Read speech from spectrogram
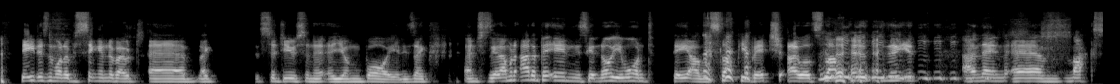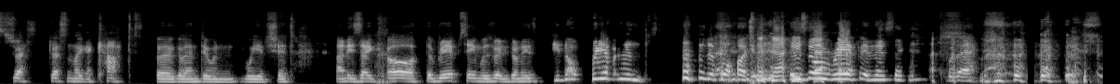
Dee doesn't want to be singing about um like seducing a, a young boy, and he's like, and she's like, I'm gonna add a bit in. He's like, No, you won't, Dee. I will slap you, bitch. I will slap you. And then um, Max dressed dressing like a cat, burgling, doing weird shit. And he's like, "Oh, the rape scene was really done. He's, you're not raping the boy. There's no rape in this thing." But uh,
